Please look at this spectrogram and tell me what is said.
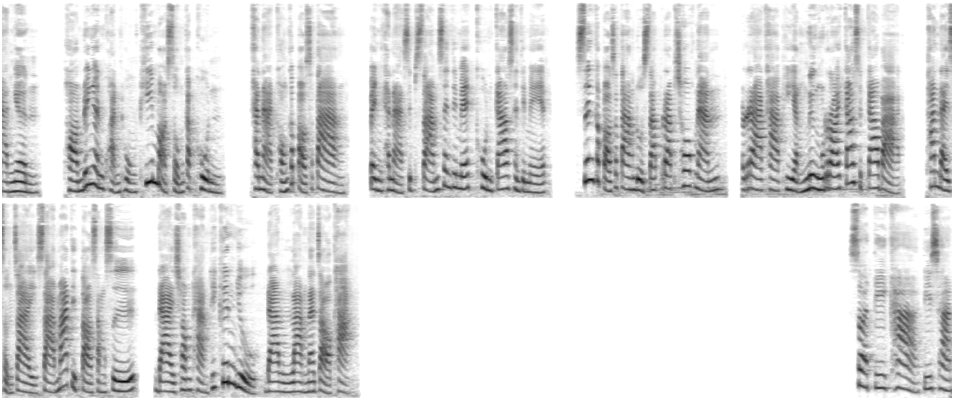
การเงิน พร้อมด้วยเงินขวัญถุงที่เหมาะสมกับคุณ ขนาดของกระเป๋าสตางค์เป็นขนาด 13 เซนติเมตรคูณ 9 เซนติเมตร ซึ่งกระเป๋าสตางค์ดูดซับรับโชคนั้น ราคาเพียง 199 บาท ท่านใดสนใจสามารถติดต่อสั่งซื้อ ได้ช่องทางที่ขึ้นอยู่ด้านล่างหน้าจอค่ะสวัสดีค่ะ ดิฉัน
